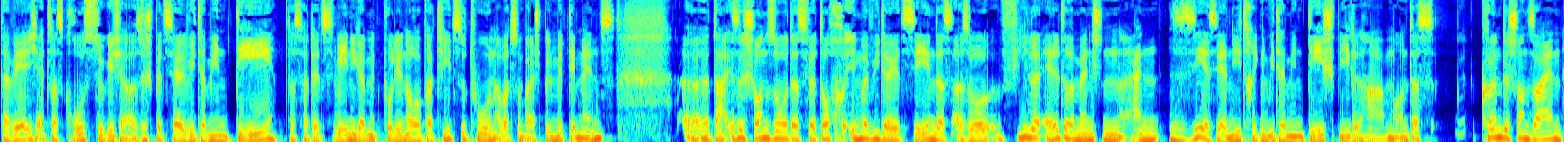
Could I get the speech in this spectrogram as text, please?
da wäre ich etwas großzügiger. Also speziell Vitamin D, das hat jetzt weniger mit Polyneuropathie zu tun, aber zum Beispiel mit Demenz. Äh, da ist es schon so, dass wir doch immer wieder jetzt sehen, dass also viele ältere Menschen einen sehr, sehr niedrigen Vitamin D-Spiegel haben und das könnte schon sein,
